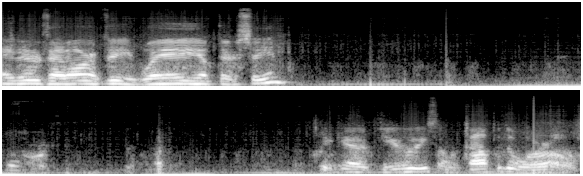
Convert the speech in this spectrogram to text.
Hey, there's that RV way up there. See him? You got a view. He's on top of the world.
